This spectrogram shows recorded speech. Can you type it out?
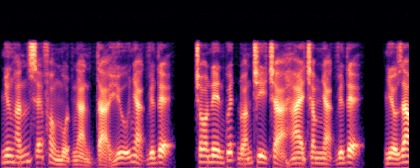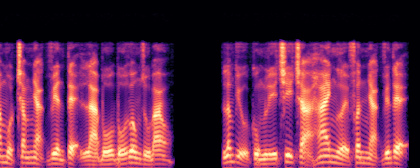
nhưng hắn sẽ phòng một ngàn tả hữu nhạc viên tệ, cho nên quyết đoán chi trả hai trăm nhạc viên tệ, nhiều ra một trăm nhạc viên tệ là bố bố bông dù bao. Lâm cựu cùng lý chi trả hai người phân nhạc viên tệ.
